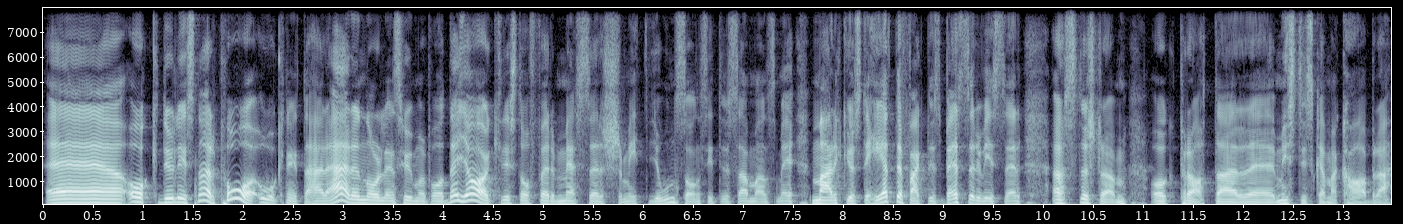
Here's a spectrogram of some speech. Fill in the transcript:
Eh, och du lyssnar på Oknytt. Det här är en norrländsk humorpodd där jag, Kristoffer Messerschmitt Jonsson, sitter tillsammans med Marcus, det heter faktiskt Besserwisser Österström, och pratar eh, mystiska, makabra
